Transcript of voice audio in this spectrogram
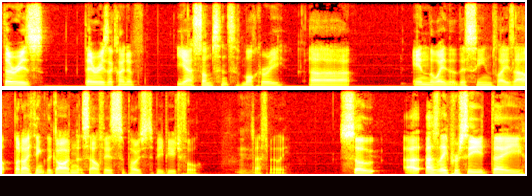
There is there is a kind of yeah some sense of mockery uh, in the way that this scene plays out, but I think the garden itself is supposed to be beautiful. Mhm. definitely. So uh, as they proceed, they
